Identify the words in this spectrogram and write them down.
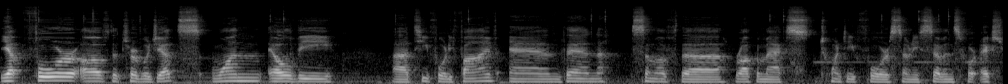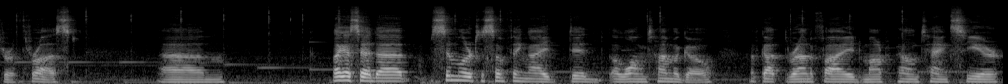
yep, four of the turbojets, one LV uh, T45, and then some of the Rockomax 2477s for extra thrust. Um, like I said, uh, similar to something I did a long time ago, I've got the roundified monopropellant tanks here.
